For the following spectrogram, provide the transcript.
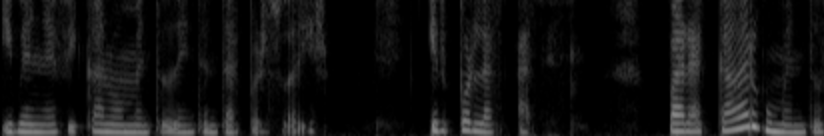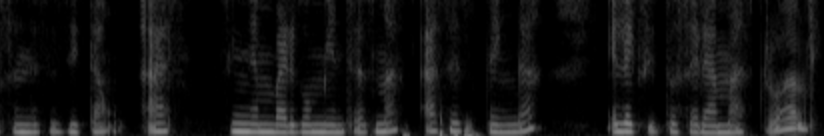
y benéfica al momento de intentar persuadir. Ir por las haces. Para cada argumento se necesita un as, sin embargo, mientras más haces tenga, el éxito será más probable.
